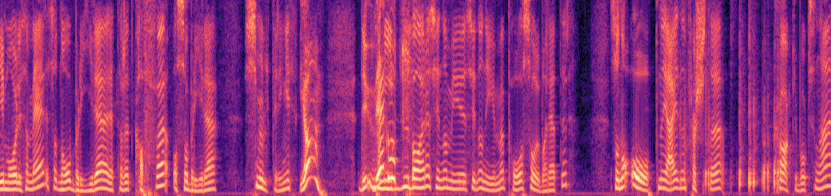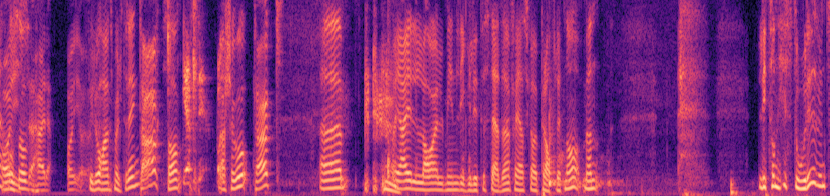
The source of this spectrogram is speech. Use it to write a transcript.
vi må liksom mer, så nå blir det rett og slett kaffe, og så blir det smultringer. ja. Det Det umiddelbare synonymet på sårbarheter. Så nå åpner jeg den første kakeboksen her, Oi, og så her. Oi, oi, vil du ha en smultring. Takk. Sånn. Hjertelig. Vær så god. Takk. Uh, jeg lar min ligge litt til stede, for jeg skal prate litt nå. Men litt sånn historie rundt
